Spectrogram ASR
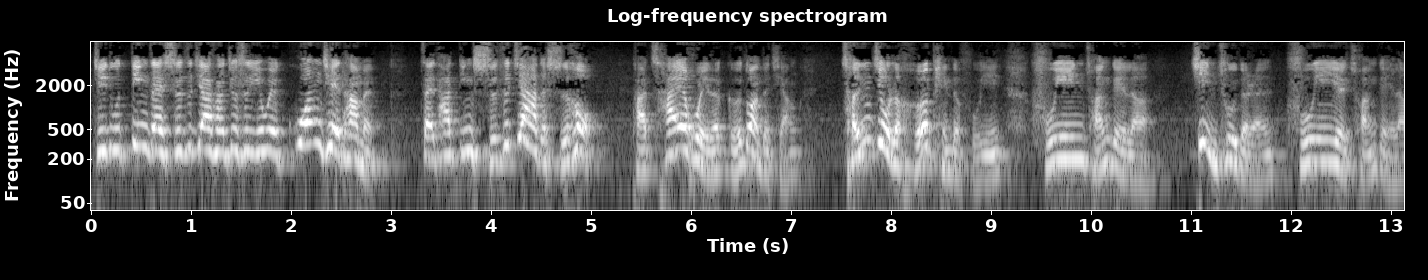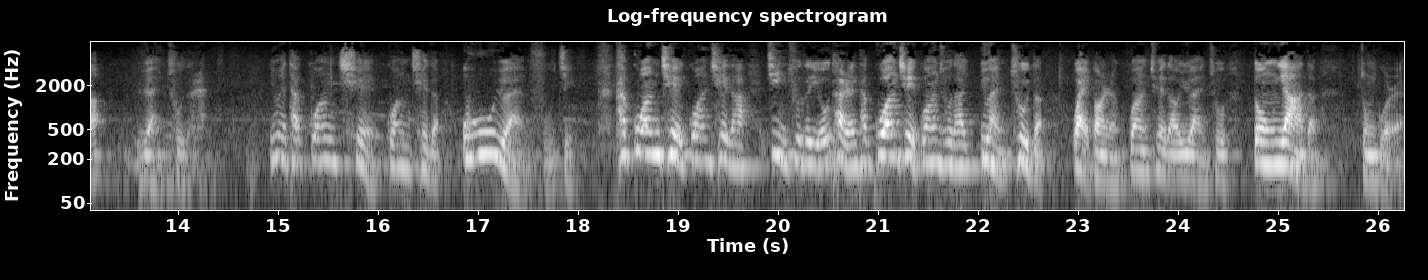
基督钉在十字架上，就是因为关切他们。在他钉十字架的时候，他拆毁了隔断的墙，成就了和平的福音。福音传给了近处的人，福音也传给了远处的人。因为他关切关切的无远弗届，他关切关切他近处的犹太人，他关切关注他远处的外邦人，关切到远处东亚的中国人。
